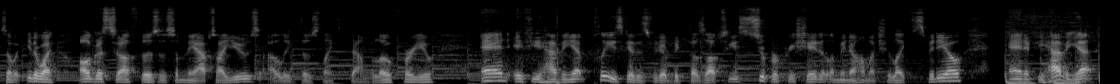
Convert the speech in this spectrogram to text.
So either way, all good stuff. Those are some of the apps I use. I'll leave those links down below for you. And if you haven't yet, please give this video a big thumbs up. So super appreciate it. Let me know how much you like this video. And if you haven't yet,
